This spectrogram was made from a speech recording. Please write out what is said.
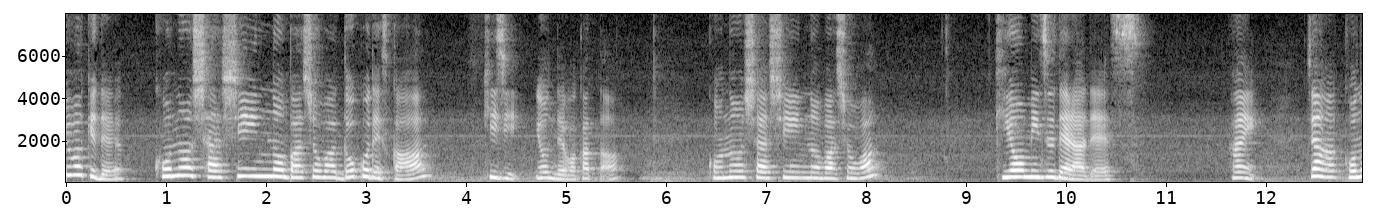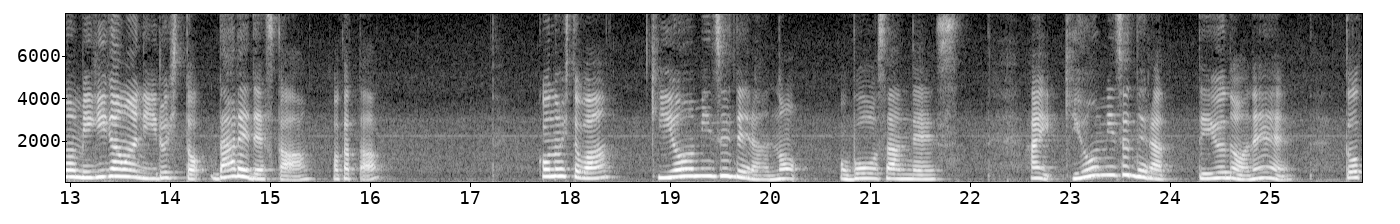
いうわけでこの写真の場所はどこですか？記事読んで分かった？この写真の場所は清水寺です。はい。じゃあこの右側にいる人誰ですか？分かった？この人は清水寺のお坊さんです。はい。清水寺っていうのはねとっ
